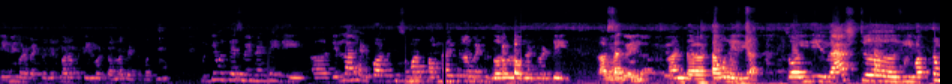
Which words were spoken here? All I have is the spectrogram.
టీవీ కూడా పెట్టడం మరొక టీవీ కూడా త్వరలో పెట్టబోతున్నాం. ముఖ్య ఉద్దేశం ఏంటంటే ఇది జిల్లా హెడ్ క్వార్టర్కి సుమారు తొంభై కిలోమీటర్ల దూరంలో ఉన్నటువంటి circle and town area so ఇది వ్యాస్ట్ ఈ మొత్తం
